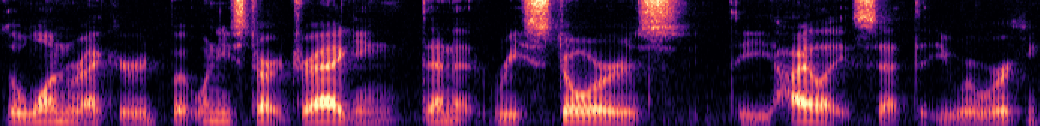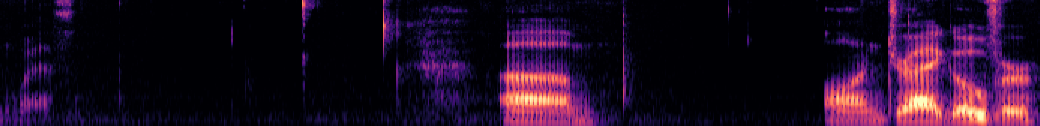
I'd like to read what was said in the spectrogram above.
the one record but when you start dragging then it restores the highlight set that you were working with. Um, on drag over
